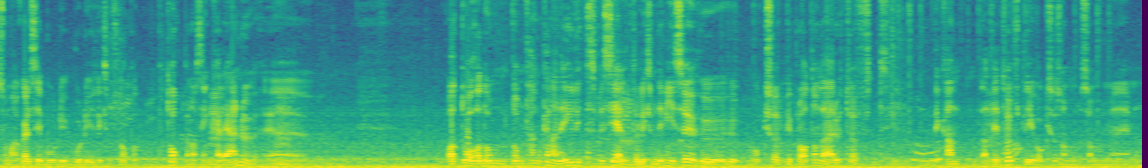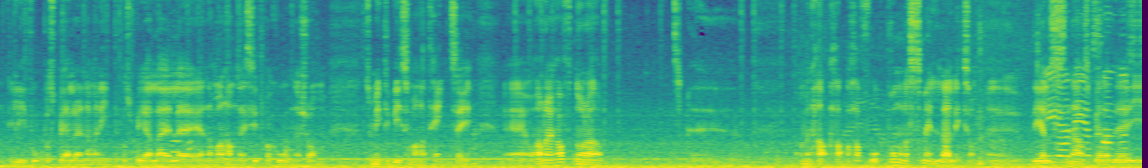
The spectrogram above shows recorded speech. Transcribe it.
som han själv säger, borde, borde ju liksom stå på, på toppen av sin Mm. karriär nu. Eh, och att då ha de, de tankarna, det är ju lite speciellt och liksom det visar ju hur, hur också, vi pratar om det här hur tufft det kan, att det är ett tufft liv också som, som eh, elitfotbollsspelare när man inte får spela eller när man hamnar i situationer som, som inte blir som man har tänkt sig. Eh, och han har ju haft några eh, men ha, ha, haft åkt på några smällar liksom. Eh, dels när han spelade i...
